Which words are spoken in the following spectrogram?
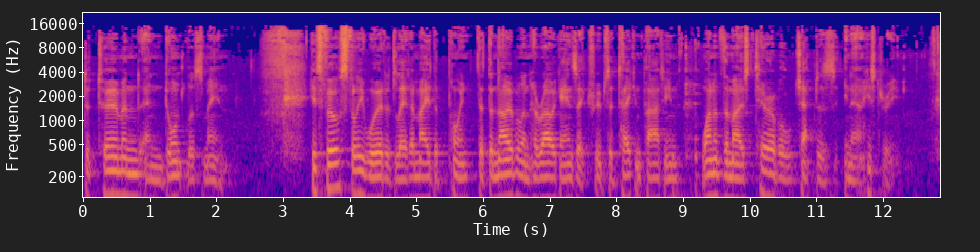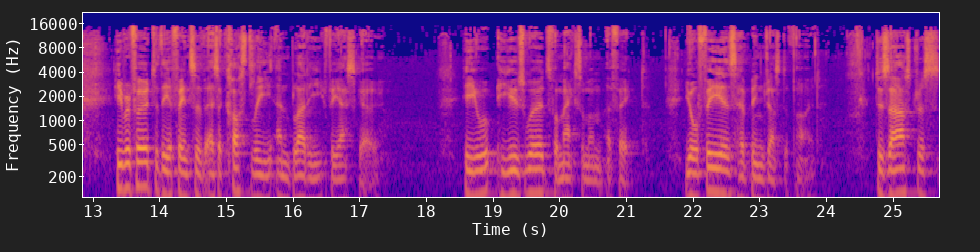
determined and dauntless men. His forcefully worded letter made the point that the noble and heroic Anzac troops had taken part in one of the most terrible chapters in our history. He referred to the offensive as a costly and bloody fiasco. He, he used words for maximum effect. Your fears have been justified. Disastrous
